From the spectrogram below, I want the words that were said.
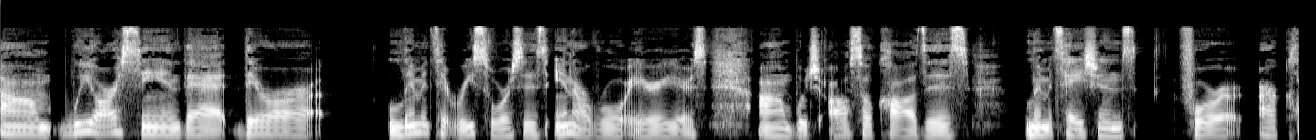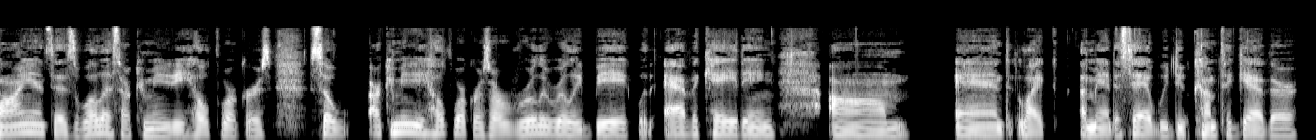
um, we are seeing that there are limited resources in our rural areas, um, which also causes limitations for our clients as well as our community health workers. So our community health workers are really, really big with advocating, um, and like Amanda said, we do come together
